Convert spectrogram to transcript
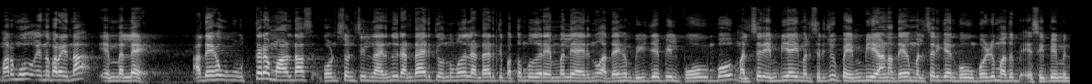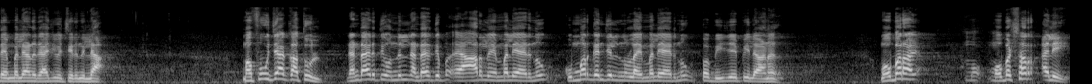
മർമു എന്ന് പറയുന്ന എം എൽ എ. അദ്ദേഹം ഉത്തര മാൾഡാസ് കോൺസ്റ്റൻസിൽ നിന്നായിരുന്നു. രണ്ടായിരത്തി ഒന്ന് മുതൽ രണ്ടായിരത്തി പത്തൊമ്പത് വരെ എം എൽ എ ആയിരുന്നു. അദ്ദേഹം ബി ജെ പിയിൽ പോകുമ്പോൾ മത്സരം എം പി ആയി മത്സരിച്ചു. ഇപ്പോൾ എം പി ആണ്. അദ്ദേഹം മത്സരിക്കാൻ പോകുമ്പോഴും അത് സി പി എമ്മിന്റെ എം എൽ എ ആണ് രാജിവെച്ചിരുന്നില്ല. മഫൂജ കത്തുൽ രണ്ടായിരത്തി ഒന്നിൽ രണ്ടായിരത്തി ആറിൽ എം എൽ എ ആയിരുന്നു. കുമ്മർഗഞ്ചിൽ നിന്നുള്ള എം എൽ എ ആയിരുന്നു. ഇപ്പോൾ ബി ജെ പിയിലാണ്. മൊബർ മൊബഷർ അലി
